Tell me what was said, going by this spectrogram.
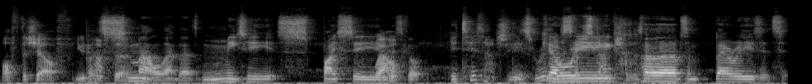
off the shelf. You'd have to. Smell that. That's meaty, it's spicy. Wow. It's got It is actually. It's really substantial, isn't it? herbs and berries. It's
